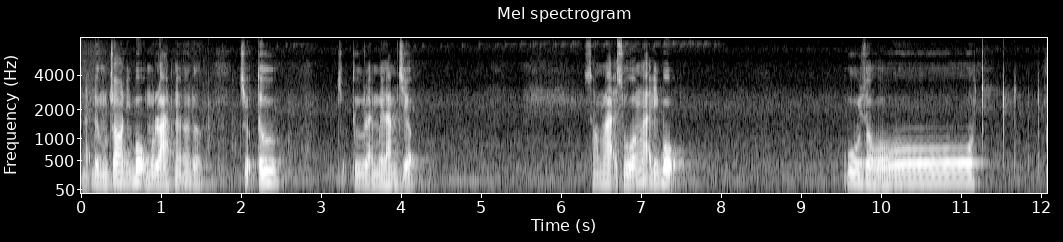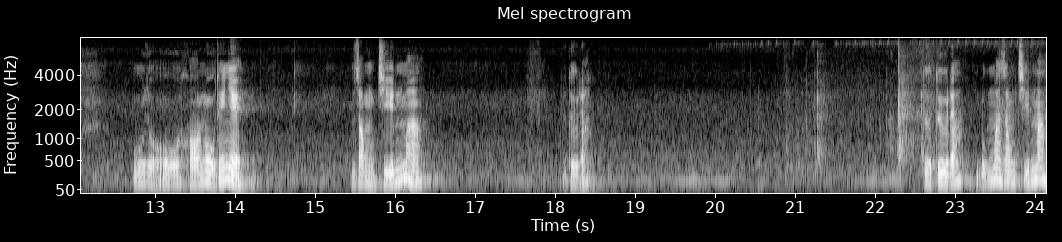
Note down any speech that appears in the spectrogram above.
Lại đừng cho đi bộ một loạt nữa, được. Triệu tư. Triệu tư lại 15 triệu. Xong lại xuống, lại đi bộ. Úi dồi. Úi dồi, khó nổ thế nhỉ? Dòng 9 mà. Từ từ đã. Từ từ đã, đúng mà, dòng 9 mà.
